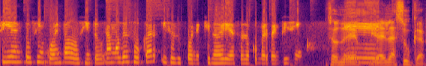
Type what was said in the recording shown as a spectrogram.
150 o 200 gramos de azúcar y se supone que uno debería solo comer 25. O sea, eh, el azúcar.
